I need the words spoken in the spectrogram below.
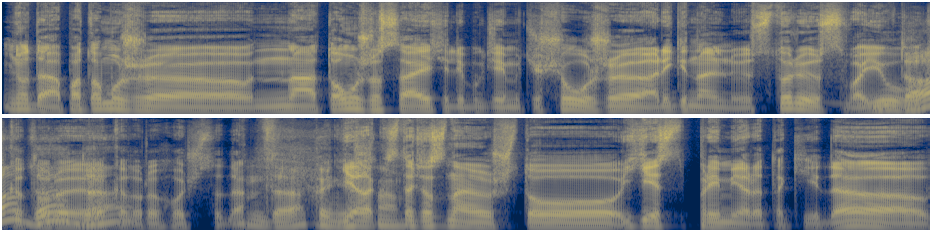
Ну да, а потом уже на том же сайте, либо где-нибудь еще уже оригинальную историю свою, да, вот, которая, да, да. которая хочется, да. Да, конечно. Я, кстати, знаю, что есть примеры такие, да,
